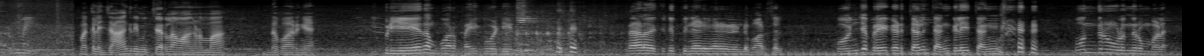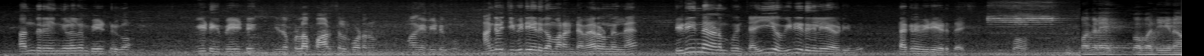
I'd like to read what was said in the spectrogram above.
அருமை. மக்களை ஜாங்கிரி மிக்சர்லாம் வாங்கணுமா? இந்த பாருங்க. இப்படியே தான் போகிற பைக் ஓட்டிட்டு மேலே வச்சுட்டு பின்னாடி வேற ரெண்டு பார்சல் கொஞ்சம் பிரேக் அடித்தாலும் சங்கிலே சங் பொந்துரும் உளுந்துரும் போல. அந்த ரேஞ்சில் தான் போயிட்டு இருக்கோம். வீட்டுக்கு போயிட்டு இதை ஃபுல்லாக பார்சல் போடணும். வாங்க வீட்டுக்கு போகும் அங்கே வச்சு வீடியோ எடுக்க மறந்துட்டேன் வேற ஒன்றும் இல்லை. திடீர்னு நினப்பு ஐயோ வீடியோ எடுக்கலையே அப்படின்னு. டக்குனு வீடியோ எடுத்தாச்சு. போவோம் மகளே இப்போ பார்த்தீங்கன்னா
